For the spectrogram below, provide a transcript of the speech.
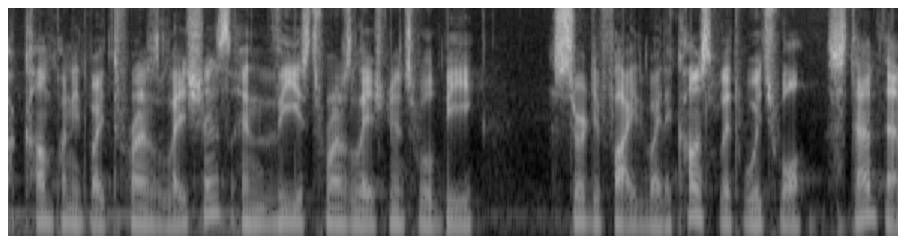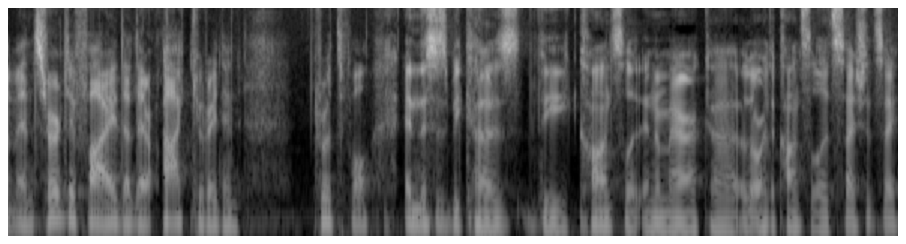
accompanied by translations, and these translations will be certified by the consulate, which will stamp them and certify that they're accurate and truthful. And this is because the consulate in America, or the consulates, I should say,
